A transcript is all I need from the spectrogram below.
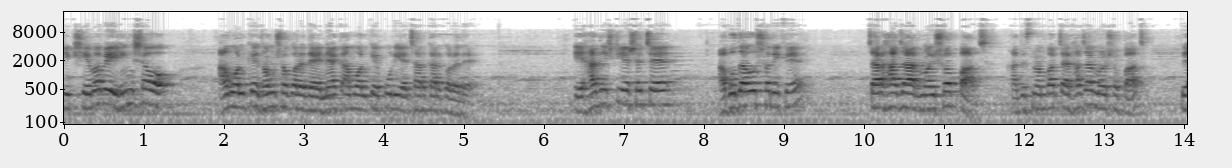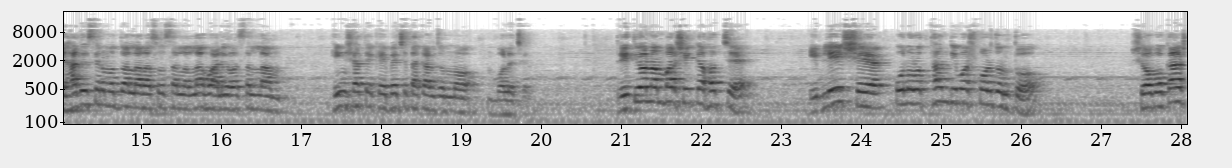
ঠিক সেভাবে হিংসাও আমলকে ধ্বংস করে দেয় নেক আমলকে পুড়িয়ে ছারকার করে দেয়। এই হাদিসটি এসেছে আবুদাউ শরীফে। চার হাজার নয়শো পাঁচ। হাদিস নাম্বার হাদিসের মধ্যে আল্লাহ হিংসা থেকে বেঁচে থাকার জন্য বলেছেন। তৃতীয় নম্বর শিক্ষা হচ্ছে, ইবলিশ সে পুনরুত্থান দিবস পর্যন্ত সে অবকাশ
